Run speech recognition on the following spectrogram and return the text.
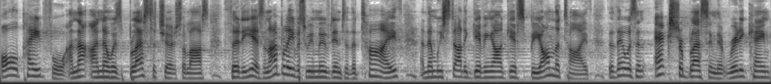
all paid for. And that I know has blessed the church church the last 30 years. And I believe as we moved into the tithe and then we started giving our gifts beyond the tithe, that there was an extra blessing that really came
